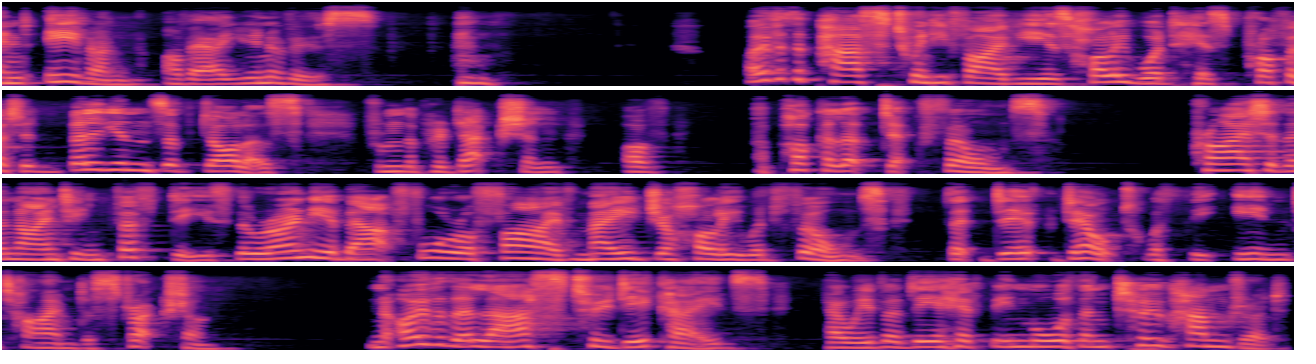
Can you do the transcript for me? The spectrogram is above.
and even of our universe. Over the past 25 years, Hollywood has profited billions of dollars from the production of apocalyptic films. Prior to the 1950s, there were only about four or five major Hollywood films that de- dealt with the end time destruction. And over the last two decades, however, there have been more than 200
